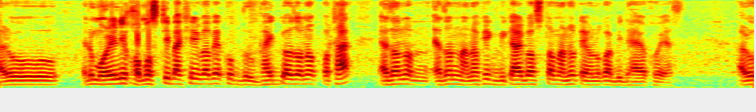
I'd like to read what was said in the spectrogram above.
আৰু এইটো মৰিয়নী সমষ্টিবাসীৰ বাবে খুব দুৰ্ভাগ্যজনক কথা এজন এজন মানসিক বিকাৰগ্ৰস্ত মানুহ তেওঁলোকৰ বিধায়ক হৈ আছে। আৰু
